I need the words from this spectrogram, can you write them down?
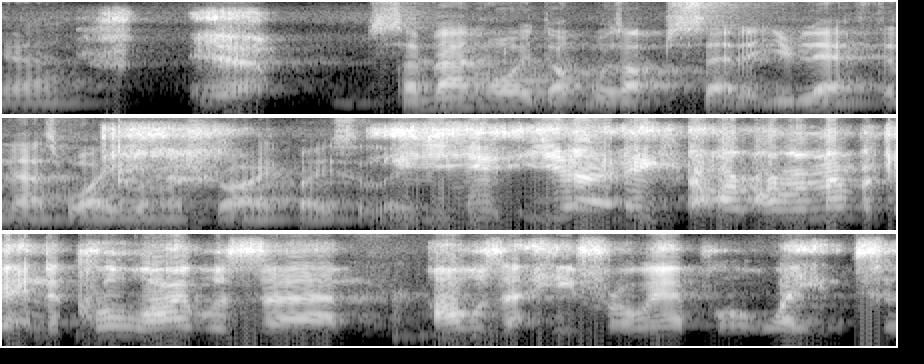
Yeah. Yeah. So Van Hooijdonk was upset that you left, and that's why he went on strike, basically. Yeah, I, remember getting the call. I was um, I was at Heathrow Airport waiting to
